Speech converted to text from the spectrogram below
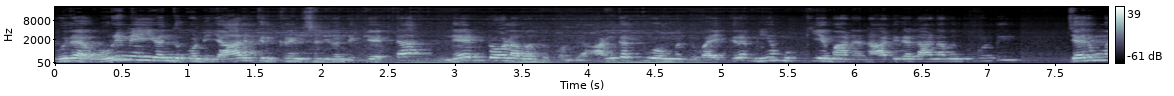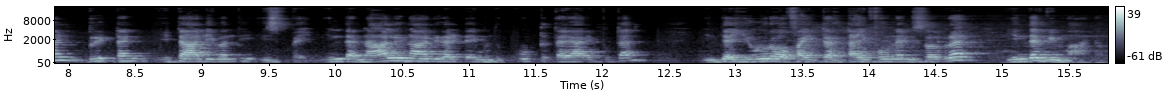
உர உரிமையை வந்து கொண்டு யாருக்கு இருக்குன்னு சொல்லி வந்து கேட்டால் நேட்டோவில் வந்து கொண்டு அங்கத்துவம் வந்து வைக்கிற மிக முக்கியமான நாடுகளான வந்து கொண்டு ஜெர்மன் பிரிட்டன் இத்தாலி வந்து ஸ்பெயின். இந்த நாலு நாடுகள்கிட்ட வந்து கூட்டு தயாரிப்பு தான் இந்த யூரோ ஃபைட்டர் டைஃபூன் சொல்ற இந்த விமானம்.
